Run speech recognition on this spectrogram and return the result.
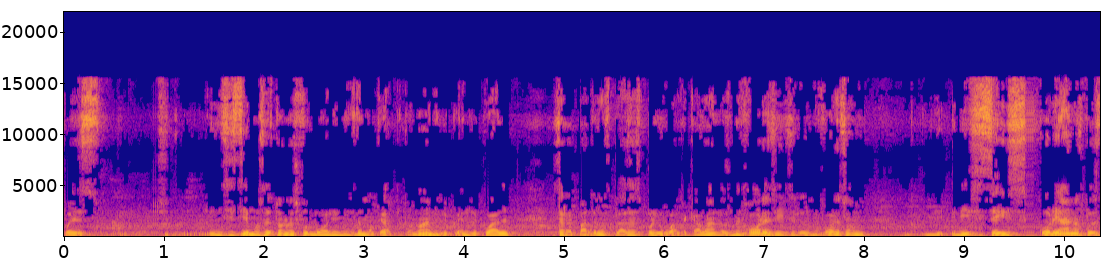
pues insistimos, esto no es fútbol y no es democrático, ¿no? En el, en el cual se reparten las plazas por igual. Acá van los mejores y si los mejores son 16 coreanos, pues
